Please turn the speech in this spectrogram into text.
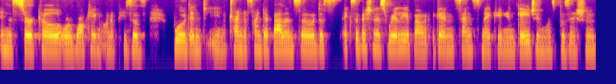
in a circle or walking on a piece of wood and you know trying to find their balance so this exhibition is really about again sense making engaging one's position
